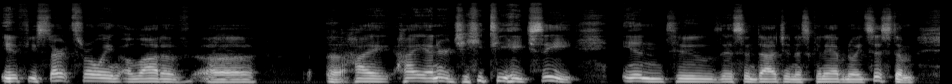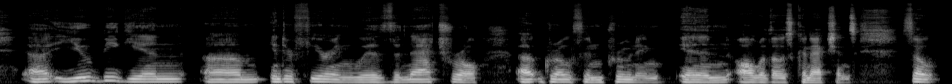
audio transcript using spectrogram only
if you start throwing a lot of uh, uh, high high energy THC into this endogenous cannabinoid system, uh, you begin um, interfering with the natural uh, growth and pruning in all of those connections. So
